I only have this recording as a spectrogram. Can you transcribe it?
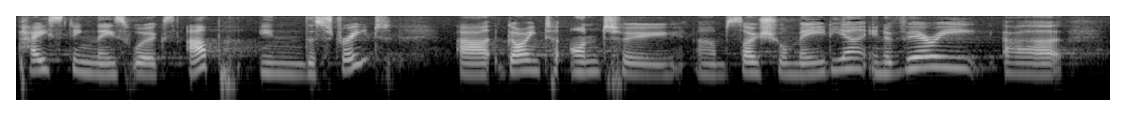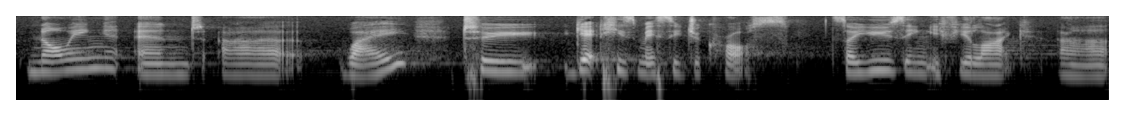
pasting these works up in the street, uh, going to onto um, social media in a very uh, knowing and uh, way to get his message across. So using, if you like, uh,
